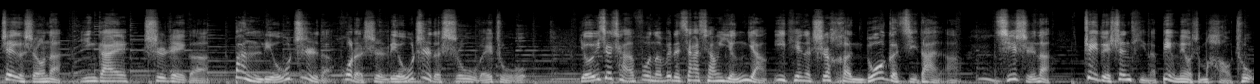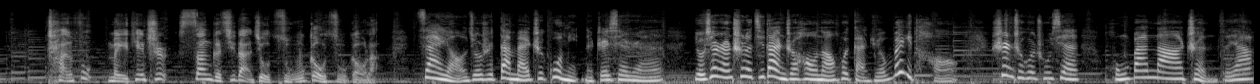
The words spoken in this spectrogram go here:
这个时候呢，应该吃这个半流质的或者是流质的食物为主。有一些产妇呢，为了加强营养，一天呢吃很多个鸡蛋啊。其实呢，这对身体呢并没有什么好处。产妇每天吃三个鸡蛋就足够足够了。再有就是蛋白质过敏的这些人，有些人吃了鸡蛋之后呢，会感觉胃疼，甚至会出现红斑呐、疹子呀，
